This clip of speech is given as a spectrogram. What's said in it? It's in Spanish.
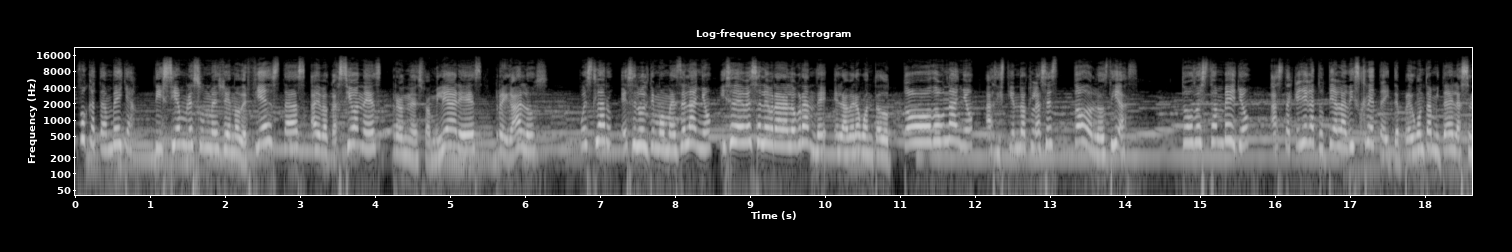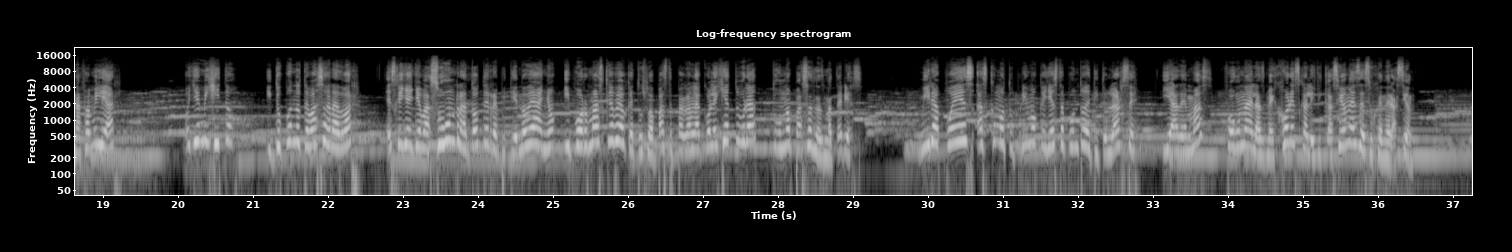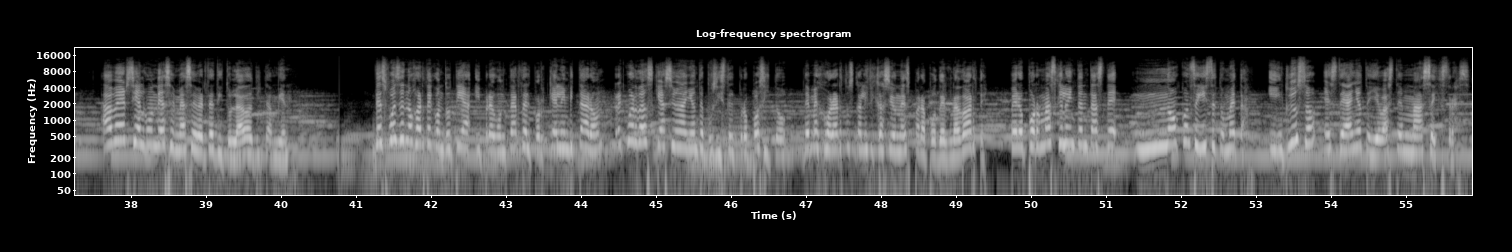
época tan bella! Diciembre es un mes lleno de fiestas, hay vacaciones, reuniones familiares, regalos. Pues claro, es el último mes del año y se debe celebrar a lo grande el haber aguantado todo un año asistiendo a clases todos los días. Todo es tan bello hasta que llega tu tía la discreta y te pregunta a mitad de la cena familiar, Oye, mijito, ¿y tú cuándo te vas a graduar? Es que ya llevas un ratote repitiendo de año y por más que veo que tus papás te pagan la colegiatura, tú no pasas las materias. Mira pues, haz como tu primo que ya está a punto de titularse. Y además, fue una de las mejores calificaciones de su generación. A ver si algún día se me hace verte titulado a ti también. Después de enojarte con tu tía y preguntarte el por qué le invitaron, recuerdas que hace un año te pusiste el propósito de mejorar tus calificaciones para poder graduarte. Pero por más que lo intentaste, no conseguiste tu meta. Incluso este año te llevaste más extras.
